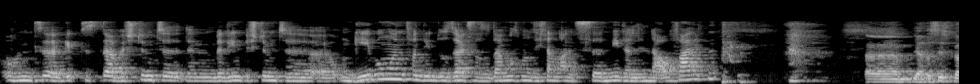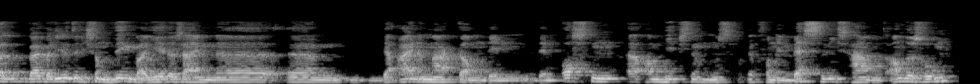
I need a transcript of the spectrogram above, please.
Und äh, gibt es da bestimmte, denn in Berlin bestimmte äh, Umgebungen, von denen du sagst, also da muss man sich dann als äh, Niederländer aufhalten? Ähm, ja, das ist bei, bei Berlin natürlich so ein Ding, weil jeder sein, äh, ähm, der eine mag dann den, den Osten äh, am liebsten und muss von dem Westen nichts haben und andersrum.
